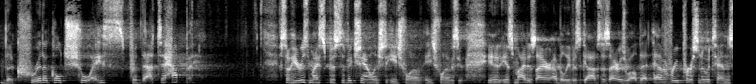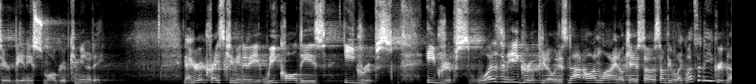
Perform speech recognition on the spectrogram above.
the critical choice for that to happen. So here's my specific challenge to each one of each one of us here. It is my desire, I believe is God's desire as well, that every person who attends here be in a small group community. Now, here at Christ Community, we call these e groups. E groups. What is an e group? You know, it is not online, okay? So some people are like, what's an e group? No,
